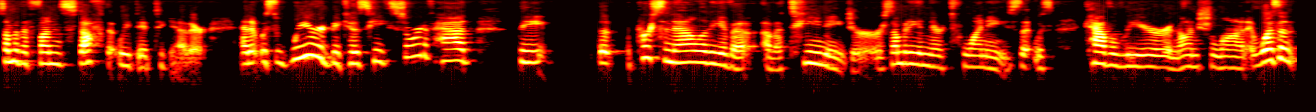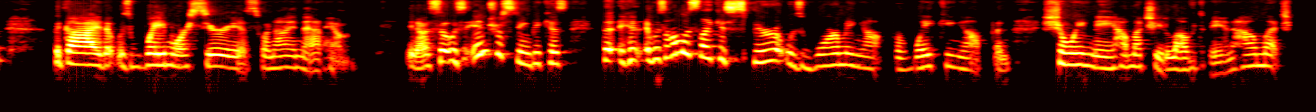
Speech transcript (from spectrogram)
some of the fun stuff that we did together. And it was weird because he sort of had the the, the personality of a, of a teenager or somebody in their 20s that was cavalier and nonchalant. It wasn't the guy that was way more serious when I met him. You know, so it was interesting because the, it was almost like his spirit was warming up or waking up and showing me how much he loved me and how much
